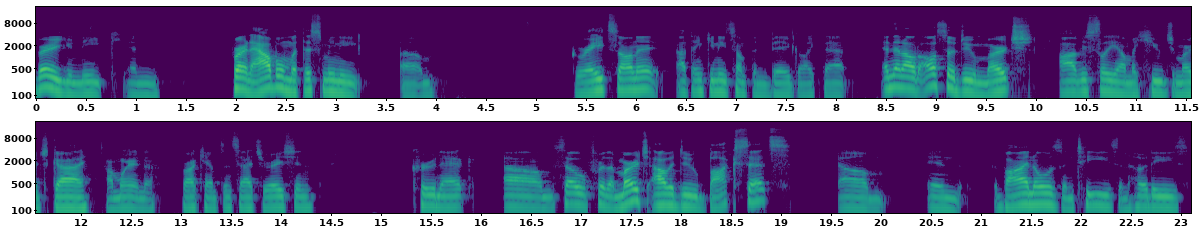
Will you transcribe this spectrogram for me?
very unique and for an album with this many um greats on it, I think you need something big like that. And then I would also do merch. Obviously, I'm a huge merch guy. I'm wearing a Brockhampton Saturation crew neck. Um, so for the merch, I would do box sets, um, in vinyls and tees and hoodies,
